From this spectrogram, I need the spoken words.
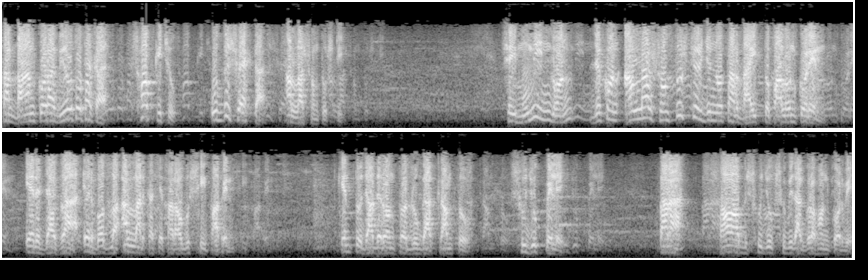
তার দান করা, বিরত থাকা, সবকিছু। উদ্দেশ্য একটা আল্লাহ সন্তুষ্টি। সেই মুমিনগণ যখন আল্লাহর সন্তুষ্টির জন্য তার দায়িত্ব পালন করেন, এর যাজা এর বদলা আল্লাহর কাছে তারা অবশ্যই পাবেন। কিন্তু যাদের অন্তর রোগাক্রান্ত, সুযোগ পেলে, তারা সব সুযোগ সুবিধা গ্রহণ করবে।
